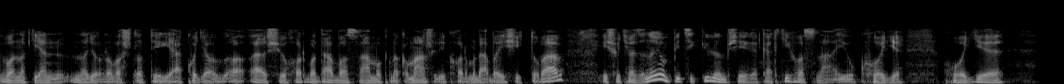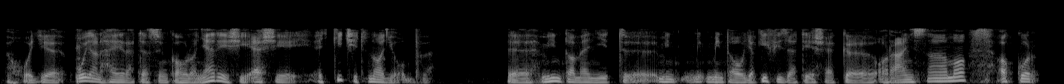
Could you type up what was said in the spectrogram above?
vannak ilyen nagyon ravas stratégiák, hogy a, a első harmadában a számoknak, a második harmadában is így tovább, és hogyha ez a nagyon pici különbségeket kihasználjuk, hogy, hogy hogy olyan helyre teszünk, ahol a nyerési esély egy kicsit nagyobb, eh, mint amennyit, eh, mint, mint ahogy a kifizetések eh, arányszáma, akkor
